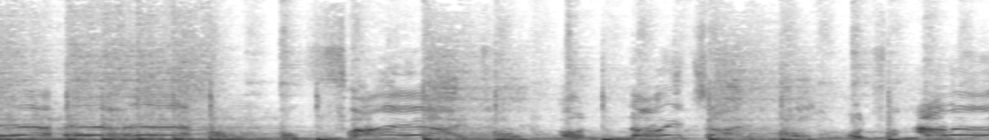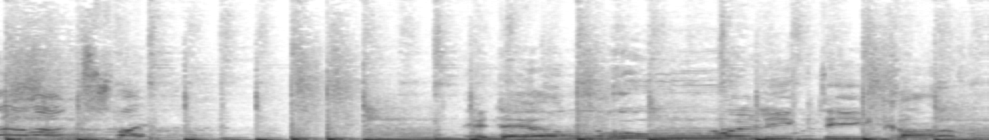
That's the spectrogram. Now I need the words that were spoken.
her, her, her. Um Freiheit und Neuzeit und vor allem angstfrei. In der Unruhe liegt die Kraft.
